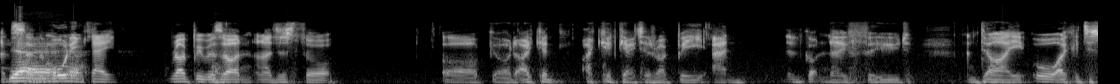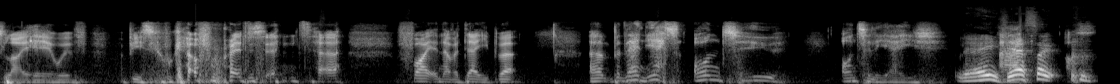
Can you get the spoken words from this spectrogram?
And so the yeah, morning yeah. came, rugby was on, and I just thought, oh God, I could I could go to rugby and have got no food and die, or I could just lie here with a beautiful girlfriend and uh, fight another day. But um, but then yes, on to on to Liège. Liège, yeah. So was-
